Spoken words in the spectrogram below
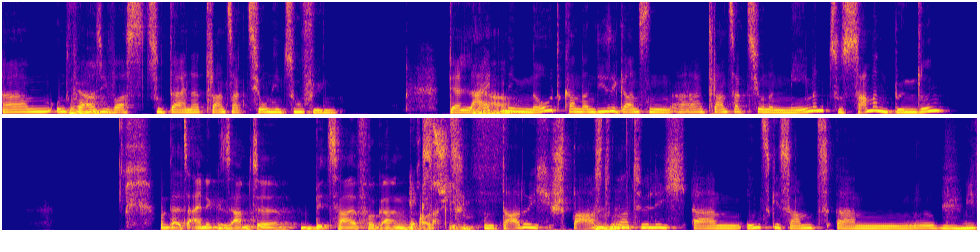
ähm, und ja. quasi was zu deiner Transaktion hinzufügen. Der Lightning ja. Node kann dann diese ganzen äh, Transaktionen nehmen, zusammenbündeln. Und als eine gesamte Bezahlvorgang Exakt. rausschieben. Und dadurch sparst mhm. du natürlich ähm, insgesamt ähm, wie,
